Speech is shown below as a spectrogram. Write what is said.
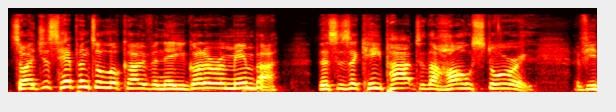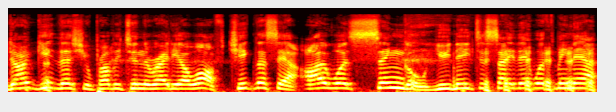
So I just happened to look over. Now you got to remember, this is a key part to the whole story. If you don't get this, you'll probably turn the radio off. Check this out. I was single. You need to say that with me now.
